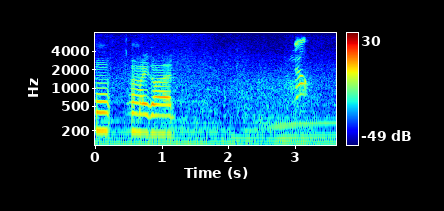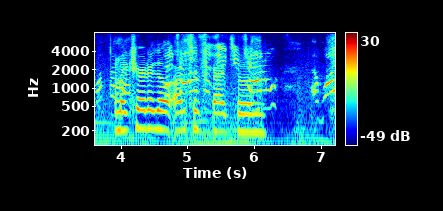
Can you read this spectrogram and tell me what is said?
Mm, oh my god. No, what the Make sure to go Hey, unsubscribe to him. Channel, uh, why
